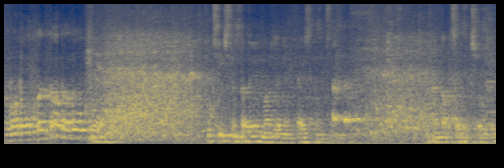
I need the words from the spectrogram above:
Ronald McDonald. Yeah. We teach them balloon modelling and face painting. And not to the children.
